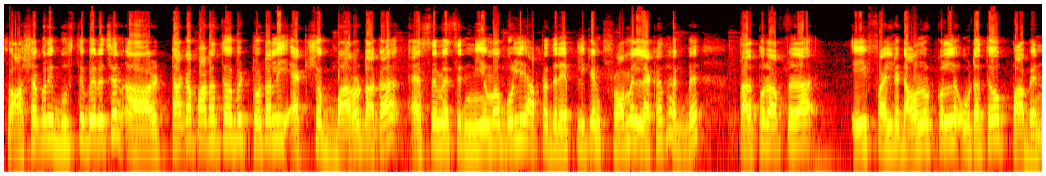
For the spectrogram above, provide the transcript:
তো আশা করি বুঝতে পেরেছেন। আর টাকা পাঠাতে হবে টোটালি একশো বারো টাকা। এস এম এসের নিয়মাবলী আপনাদের অ্যাপ্লিকেন্ট ফর্মে লেখা থাকবে। তারপর আপনারা এই ফাইলটা ডাউনলোড করলে ওটাতেও পাবেন।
